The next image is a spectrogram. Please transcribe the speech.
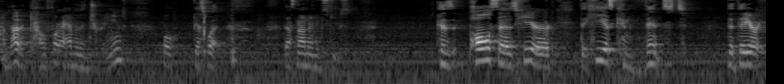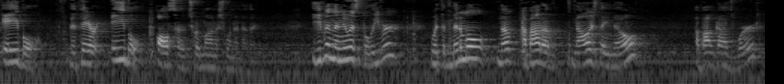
I'm not a counselor. I haven't been trained. Well, guess what? That's not an excuse. Because Paul says here that he is convinced that they are able, that they are able also to admonish one another. Even the newest believer, with the minimal amount of knowledge they know about God's word,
